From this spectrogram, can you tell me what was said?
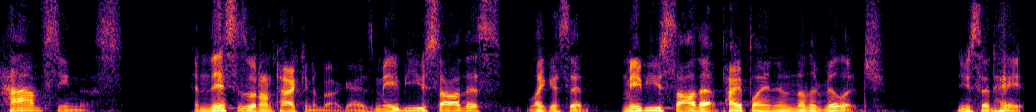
have seen this. And this is what I'm talking about, guys. Maybe you saw this, like I said, maybe you saw that pipeline in another village and you said, Hey,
